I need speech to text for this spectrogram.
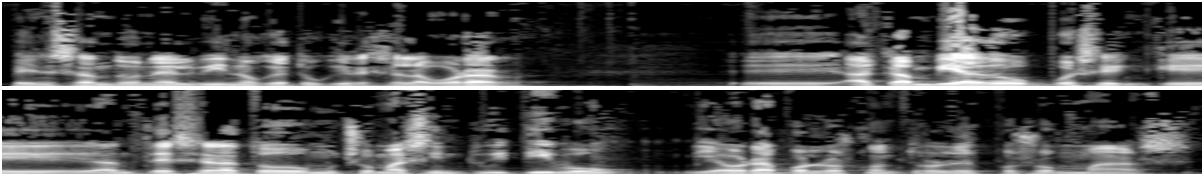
pensando en el vino que tú quieres elaborar. Eh, ha cambiado pues en que antes era todo mucho más intuitivo y ahora por los controles pues son más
